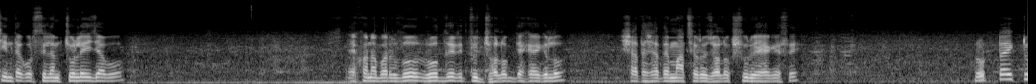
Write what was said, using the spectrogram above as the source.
চিন্তা করছিলাম চলেই যাব। এখন আবার রোদের একটু ঝলক দেখা গেল। সাথে সাথে মাছেরও ঝলক শুরু হয়ে গেছে। রোদটা একটু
